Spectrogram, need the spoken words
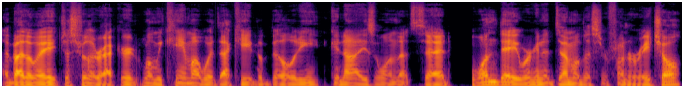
And by the way, just for the record, when we came up with that capability, Gennady is the one that said, one day we're going to demo this in front of Rachel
